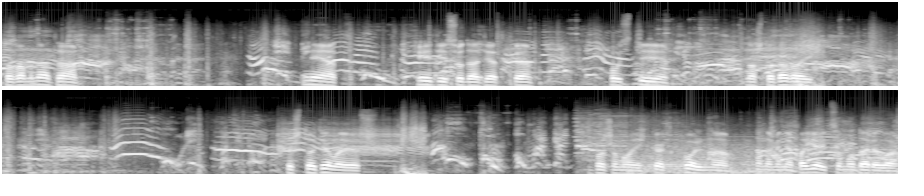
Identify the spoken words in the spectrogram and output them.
Что вам надо? Нет. Иди сюда, детка. Пусти. Ну что, давай. Ты что делаешь? Боже мой, как больно. Она меня по яйцам ударила.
